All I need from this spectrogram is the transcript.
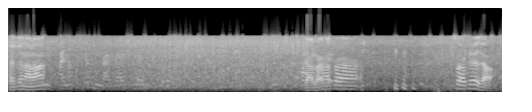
phải cái nào đó? Trả lời sao thế rồi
